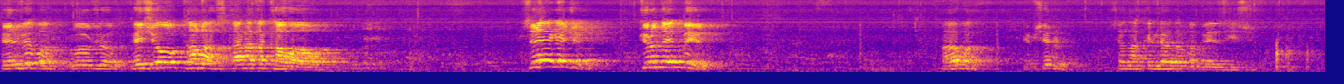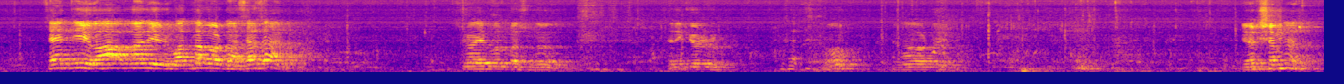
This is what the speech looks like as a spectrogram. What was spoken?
Herife bak. Peşi o kalas, kanada kavağı. Sıraya geçin. Kürün etmeyin. Ha bak, hemşerim. Sen akıllı adamla benziyorsun. Sen değil, ha buna diyorum. Atlama oradan, Sazan. Sırayı bulmasın ha. Seni görürüm. Tamam? Ben oradayım. İyi akşamlar.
